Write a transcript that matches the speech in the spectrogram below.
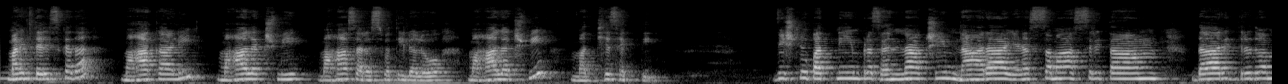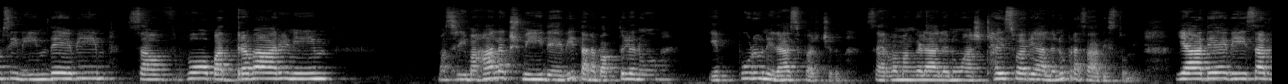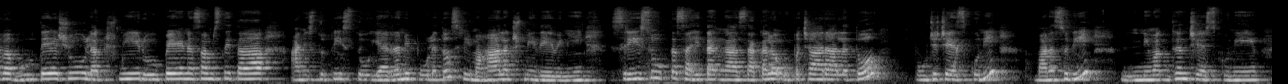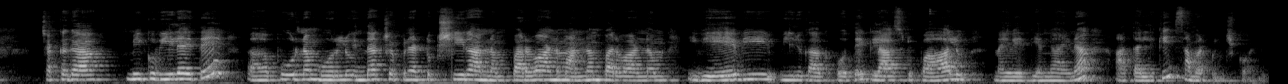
మనకి తెలుసు కదా మహాకాళి మహాలక్ష్మి మహాసరస్వతిలలో మహాలక్ష్మి మధ్యశక్తి. విష్ణుపత్నీం ప్రసన్నాక్షీం నారాయణ సమాశ్రితాం. దారిద్ర్యధ్వంసినీం దేవీం సర్వోపద్రవారిణీం శ్రీ మహాలక్ష్మీదేవి తన భక్తులను ఎప్పుడూ నిరాశపరచదు. సర్వమంగళాలను అష్టైశ్వర్యాలను ప్రసాదిస్తుంది. యాదేవి సర్వభూతేషు లక్ష్మీ రూపేణ సంస్థిత అని స్థుతిస్తూ ఎర్రని పూలతో శ్రీ మహాలక్ష్మీదేవిని శ్రీ సూక్త సహితంగా సకల ఉపచారాలతో పూజ చేసుకుని మనసుని నిమగ్నం చేసుకుని చక్కగా మీకు వీలైతే పూర్ణం బూరెలు ఇందాక చెప్పినట్టు క్షీరాన్నం పర్వాన్నం అన్నం పర్వాన్నం ఇవేవి వీలు కాకపోతే గ్లాసుడు పాలు నైవేద్యంగా అయినా ఆ తల్లికి సమర్పించుకోండి.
